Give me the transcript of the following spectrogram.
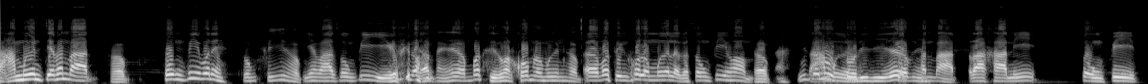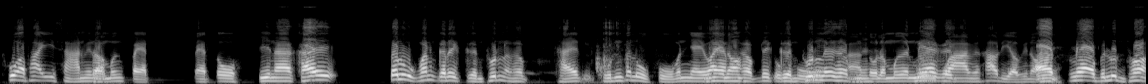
สามหมื่นเจ็ดพันบาท ครับส่งฟรีป่ะนี่ส่งฟรีครับอย่าว่าส่งฟรีอีกพี่น้องจัดไหนครับบ่ถือว่าโคมละหมื่นครับเออพอถึงคนละหมื่นแล้วก็ส่งฟรีพร้อมครับอะมีแต่ลูกตัวดีๆเด้อเจ็ครัดบนี่พันบาท ราคานี้ส่งฟรีทั่วภาคอีสานพี่น้อครังบเมืองแปดแปดโต ปีหน้าขายแตะลูกมันก็ได้เกินทุนแล้วครับ ขายขุนตะลูกผูมันใหญ่ไว้เนาะแม่ครับได้ลูเกินผูทุนเลยครับอ่านี่ตัวละหมื่นหแม่มื่นก็กว่าเป็นข้าวเดียวพี่น้องอ่าแม่เอาไปรุ่นท้อง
